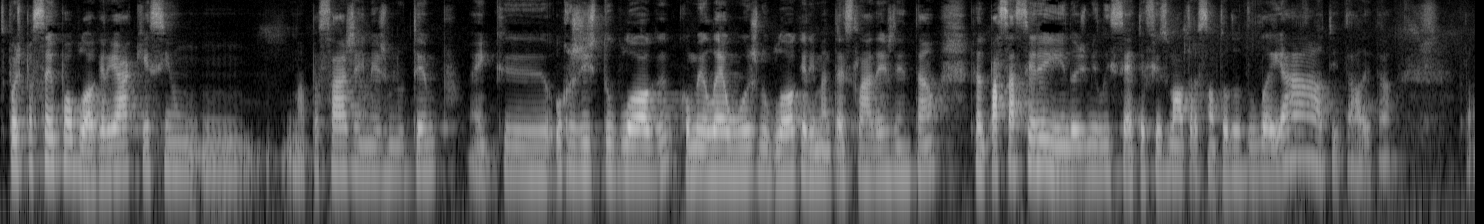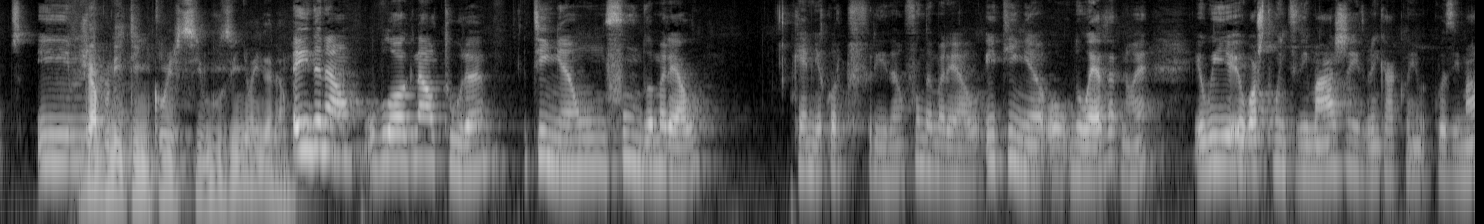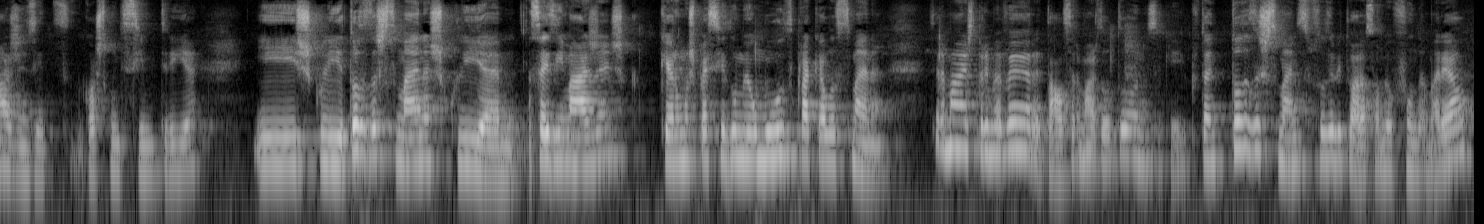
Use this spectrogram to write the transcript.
depois passei para o Blogger. E há aqui, assim, um, um, uma passagem mesmo no tempo em que o registro do blog, como ele é hoje no Blogger e mantém-se lá desde então, portanto, passa a ser aí em 2007. Eu fiz uma alteração toda do layout e tal e tal. Pronto. E, Já bonitinho com este símbolozinho ou ainda não? Ainda não. O blog, na altura, tinha um fundo amarelo, que é a minha cor preferida, um fundo amarelo, e tinha no header, não é? Eu, ia, eu gosto muito de imagem e de brincar com, com as imagens e de, gosto muito de simetria e escolhia, todas as semanas, escolhia seis imagens que eram uma espécie do meu mood para aquela semana. Será mais de primavera, tal, será mais de outono, não sei o quê. Portanto, todas as semanas as pessoas habituaram-se ao meu fundo amarelo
